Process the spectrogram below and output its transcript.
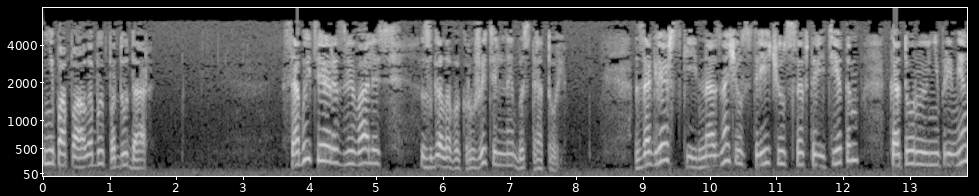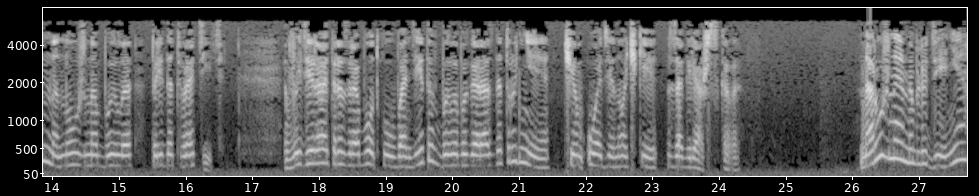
не попала бы под удар. События развивались с головокружительной быстротой. Загряжский назначил встречу с авторитетом, которую непременно нужно было предотвратить. Выдирать разработку у бандитов было бы гораздо труднее, чем у одиночки Загряжского. Наружное наблюдение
